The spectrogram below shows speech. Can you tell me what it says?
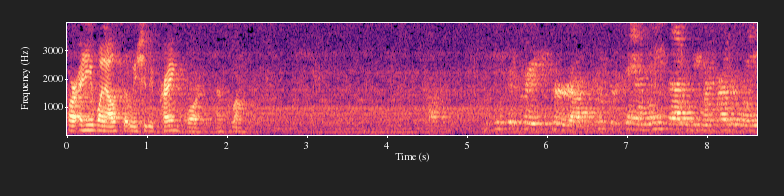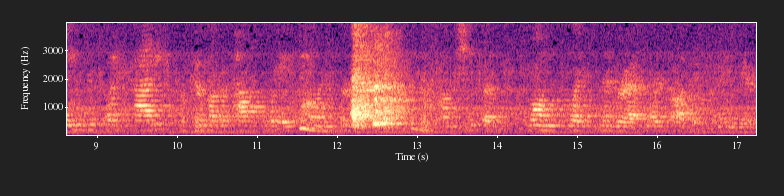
or anyone else that we should be praying for as well? You could pray for uh, Cooper family, that would be my brother Wayne, his wife Patty. Okay. Her mother passed away on Thursday. Um, She's a long life member at North Broadway for many years.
